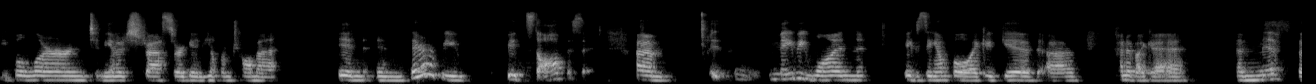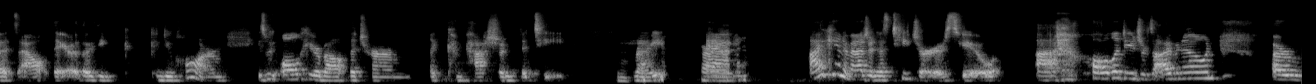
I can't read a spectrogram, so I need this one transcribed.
people learn to manage stress or again heal from trauma in in therapy, it's the opposite. Um, it, maybe one example I could give of kind of like a a myth that's out there that I think can do harm is we all hear about the term like compassion fatigue, mm-hmm. right? right? And I can't imagine as teachers who uh, all the teachers I've known are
